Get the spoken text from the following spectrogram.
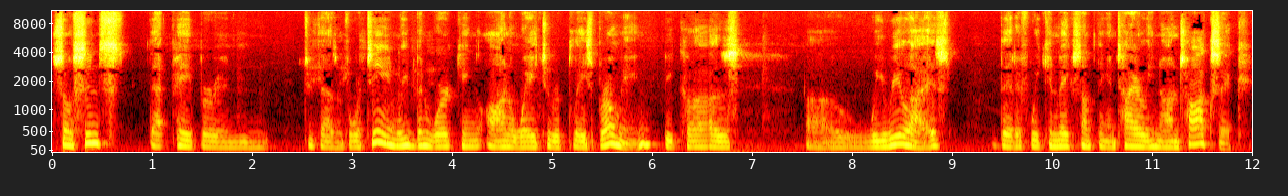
So since that paper in 2014, we've been working on a way to replace bromine because uh, we realized that if we can make something entirely non toxic,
